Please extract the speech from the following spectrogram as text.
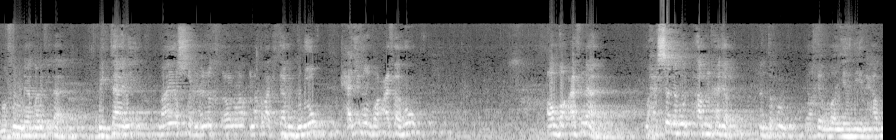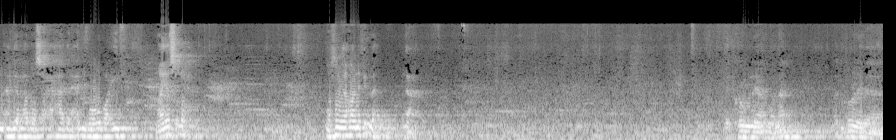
مفهوم يا اخوان في الله. بالتالي ما يصلح أن نقرا كتاب البلوغ حديث ضعفه أو ضعفناه. وحسنه الحافظ حجر. أن تقول يا أخي الله يهدي الحافظ حجر هذا صح هذا الحديث وهو ضعيف. ما يصلح. مفهوم يا اخوان في الله. نعم. يكون هنا نكون إذا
